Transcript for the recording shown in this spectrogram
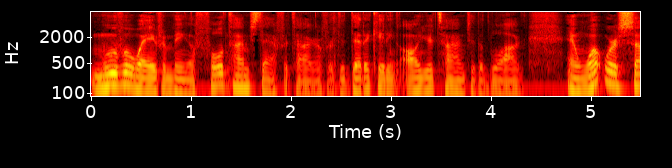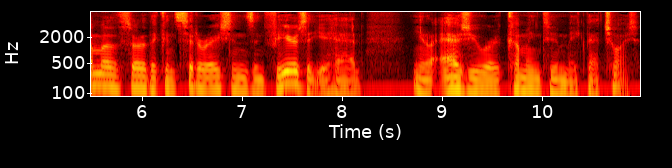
move away from being a full-time staff photographer to dedicating all your time to the blog and what were some of sort of the considerations and fears that you had you know as you were coming to make that choice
